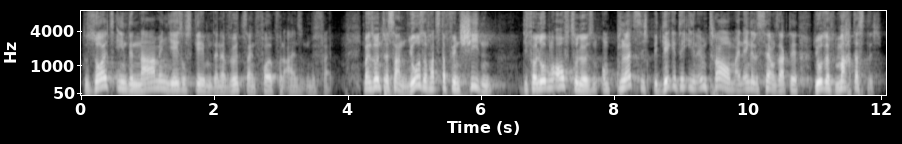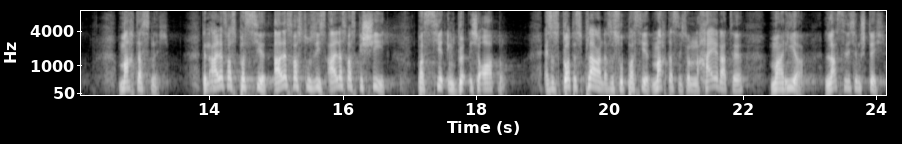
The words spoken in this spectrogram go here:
Du sollst ihm den Namen Jesus geben, denn er wird sein Volk von allen Sünden befreien. Ich meine, so interessant. Josef hat sich dafür entschieden, die Verlobung aufzulösen und plötzlich begegnete ihm im Traum ein Engel des Herrn und sagte, Josef, mach das nicht. Mach das nicht. Denn alles, was passiert, alles, was du siehst, alles, was geschieht, passiert in göttlicher Ordnung. Es ist Gottes Plan, dass es so passiert. Mach das nicht, sondern heirate Maria. Lass sie dich im Stich.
